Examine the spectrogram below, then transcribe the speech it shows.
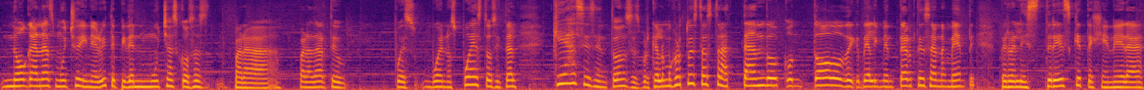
no ganas mucho dinero y te piden muchas cosas para, para darte pues buenos puestos y tal. ¿Qué haces entonces? Porque a lo mejor tú estás tratando con todo de, alimentarte sanamente, pero el estrés que te genera,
